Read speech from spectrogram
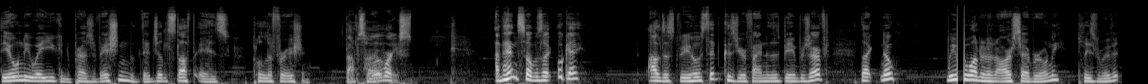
The only way you can do preservation with digital stuff is proliferation. That's how it works. And then someone's like, okay, I'll just rehost it because you're finding this being preserved. Like, no, we want it on our server only. Please remove it.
